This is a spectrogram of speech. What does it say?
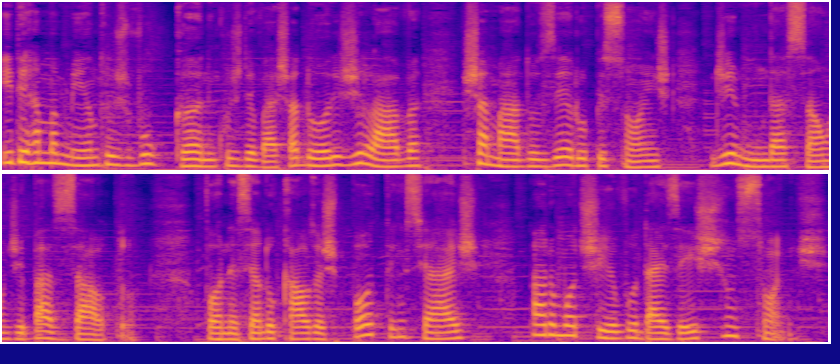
e derramamentos vulcânicos devastadores de lava chamados erupções de inundação de basalto, fornecendo causas potenciais para o motivo das extinções.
